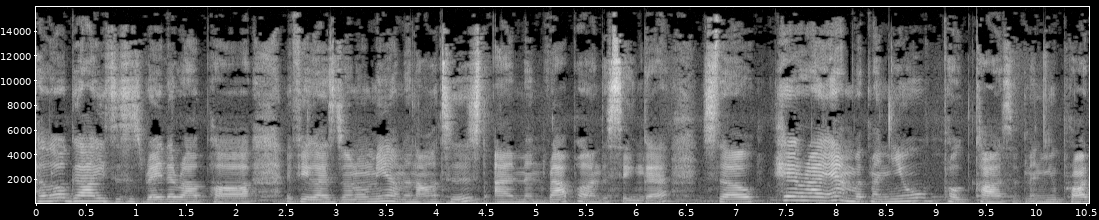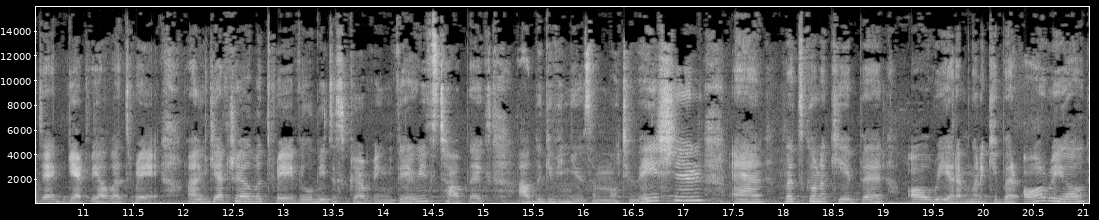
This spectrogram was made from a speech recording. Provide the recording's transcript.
Hello guys, this is Ray the rapper. If you guys don't know me, I'm an artist, I'm a rapper and a singer. So here I am with my new podcast, with my new project, Get Real with Ray. On Get Real with Ray, we'll be discovering various topics. I'll be giving you some motivation and let's gonna keep it all real. I'm gonna keep it all real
